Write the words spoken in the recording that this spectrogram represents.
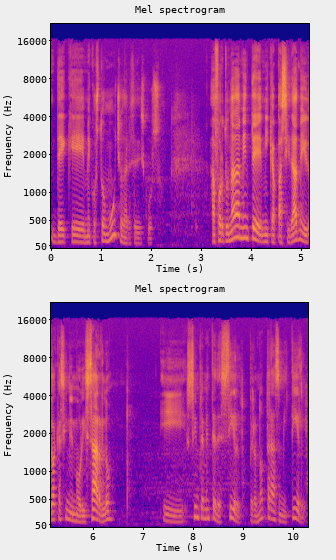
de que me costó mucho dar ese discurso. Afortunadamente mi capacidad me ayudó a casi memorizarlo y simplemente decirlo, pero no transmitirlo.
